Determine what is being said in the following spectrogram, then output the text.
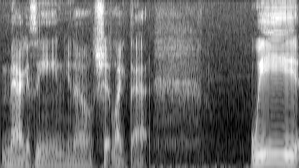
magazine you know shit like that we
